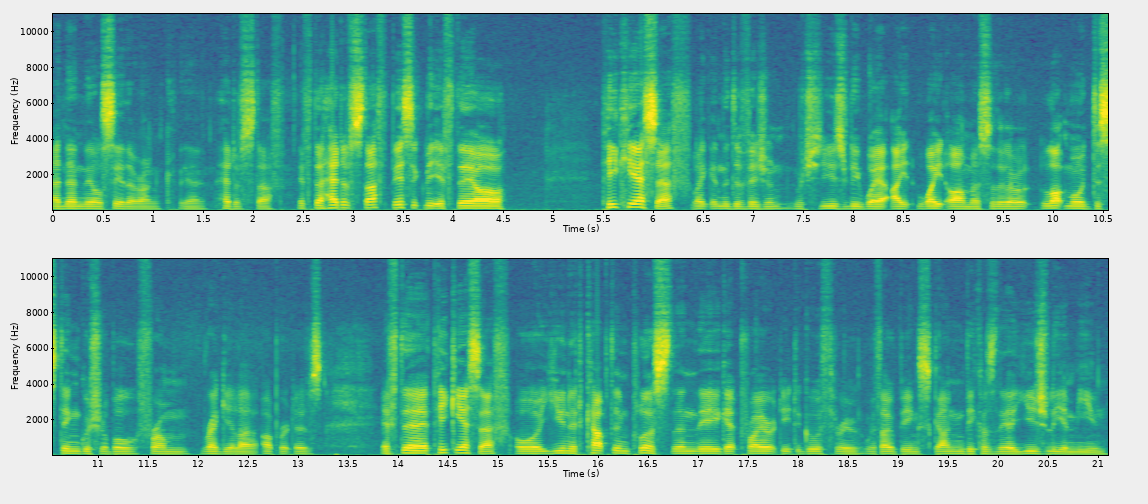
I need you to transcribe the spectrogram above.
And then they'll say the rank, yeah, head of staff. If the head of staff, basically if they are PKSF, like in the division, which usually wear white armor, so they're a lot more distinguishable from regular operatives. If they're PKSF or unit captain plus, then they get priority to go through without being scanned because they are usually immune.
